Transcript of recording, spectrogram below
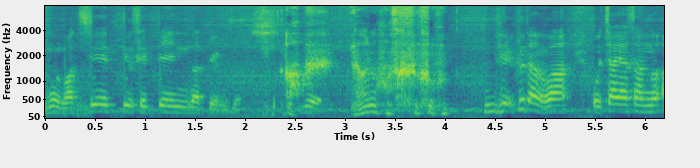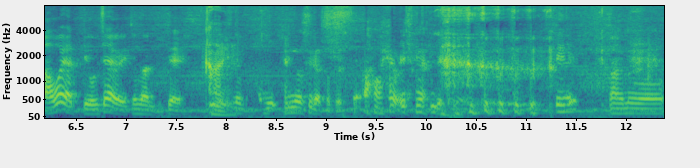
の末裔っていう設定になってるんですよ。あなるほど。で、で普段はお茶屋さんのあわやっていうお茶屋を営んでて、はい。鳥の姿としてあわやを営んでて、で、あの、なん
